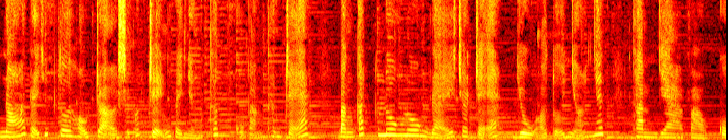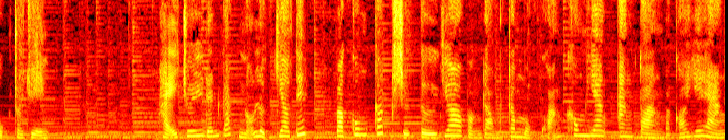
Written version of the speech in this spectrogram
nó đã giúp tôi hỗ trợ sự phát triển về nhận thức của bản thân trẻ bằng cách luôn luôn để cho trẻ dù ở tuổi nhỏ nhất tham gia vào cuộc trò chuyện hãy chú ý đến các nỗ lực giao tiếp và cung cấp sự tự do vận động trong một khoảng không gian an toàn và có giới hạn.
